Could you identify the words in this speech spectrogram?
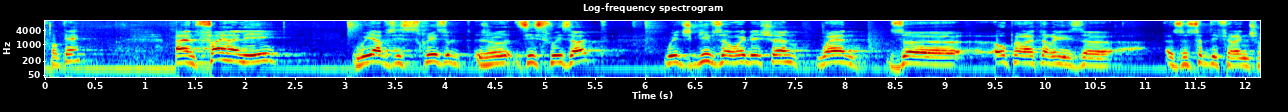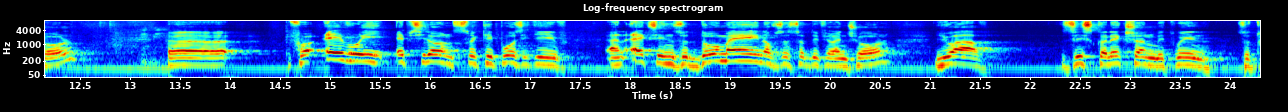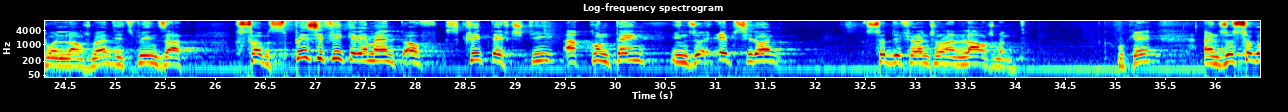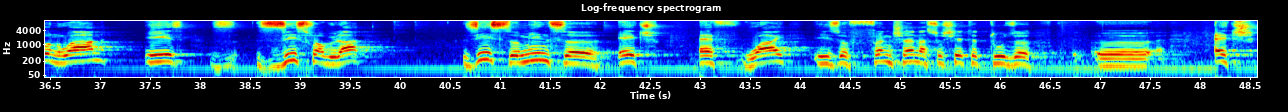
Okay? And finally, we have this result, this result which gives a relation when the operator is uh, the subdifferential. Uh, for every epsilon strictly positive and x in the domain of the subdifferential, you have this connection between the two enlargements. It means that some specific element of script ht are contained in the epsilon subdifferential enlargement. Okay? And the second one is this formula. This means uh, h f y is a function associated to the uh, h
